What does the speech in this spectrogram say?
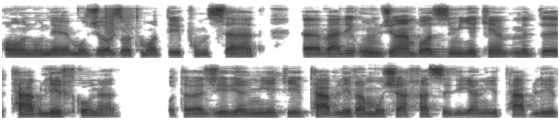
قانون مجازات ماده 500 ولی اونجا هم باز میگه که تبلیغ کنند متوجه یعنی میگه که تبلیغ هم مشخصه دیگه. یعنی یه تبلیغ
